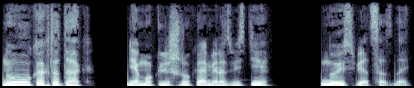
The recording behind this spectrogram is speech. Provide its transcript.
Ну, как-то так. Я мог лишь руками развести, ну и свет создать.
